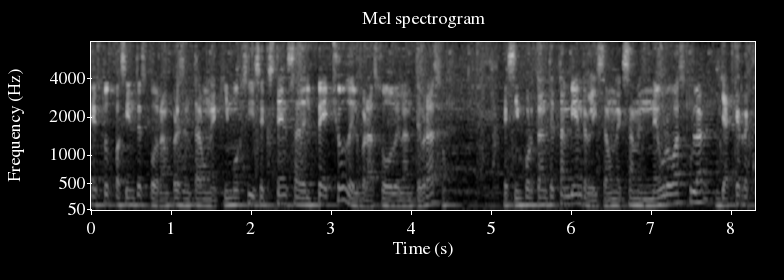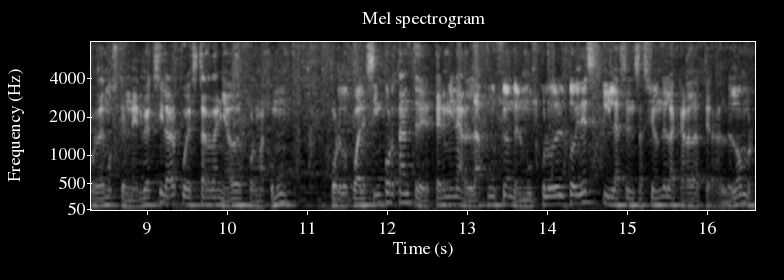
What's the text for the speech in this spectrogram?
estos pacientes podrán presentar una equimosis extensa del pecho, del brazo o del antebrazo. Es importante también realizar un examen neurovascular, ya que recordemos que el nervio axilar puede estar dañado de forma común, por lo cual es importante determinar la función del músculo deltoides y la sensación de la cara lateral del hombro.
